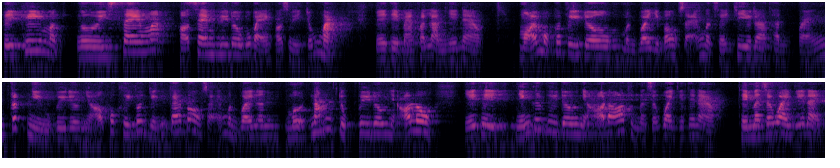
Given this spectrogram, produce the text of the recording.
Thì khi mà người xem á, họ xem video của bạn, họ sẽ bị chóng mặt. Vậy thì bạn phải làm như thế nào? Mỗi một cái video mình quay về bất động sản, mình sẽ chia ra thành khoảng rất nhiều video nhỏ. Có khi có những cái bất động sản mình quay lên năm chục video nhỏ luôn. Vậy thì những cái video nhỏ đó thì mình sẽ quay như thế nào? Thì mình sẽ quay như thế này.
